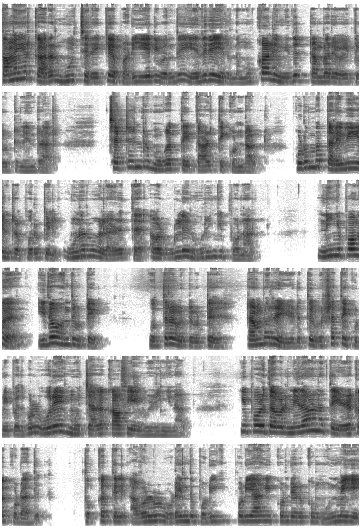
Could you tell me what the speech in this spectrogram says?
சமையற்காரர் மூச்சிறைக்க படியேறி வந்து எதிரே இருந்த முக்காலி மீது டம்ளரை வைத்துவிட்டு நின்றார். சட்டென்று முகத்தை தாழ்த்தி கொண்டாள். குடும்பத் தலைவி என்ற பொறுப்பில் உணர்வுகள் அழுத்த அவள் உள்ளே நொறுங்கி போனாள். நீங்க போங்க இதோ வந்து விட்டேன். உத்தரவிட்டு விட்டு டம்ளரை எடுத்து விஷத்தை குடிப்பது போல் ஒரே மூச்சாக காஃபியை விழுங்கினாள். இப்பொழுது அவள் நிதானத்தை இழக்கக்கூடாது. துக்கத்தில் அவளுள் உடைந்து பொடி பொடியாகிக் கொண்டிருக்கும் உண்மையை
